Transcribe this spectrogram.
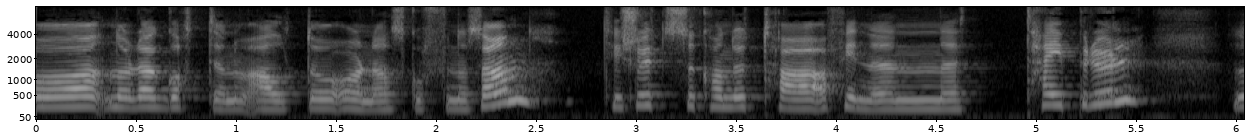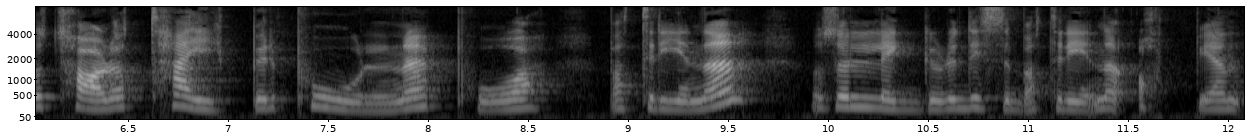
og når du har gått gjennom alt og ordna skuffen og sånn, til slutt så kan du ta og finne en teiprull. Så tar du og teiper polene på batteriene, og så legger du disse batteriene oppi en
